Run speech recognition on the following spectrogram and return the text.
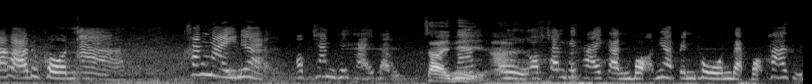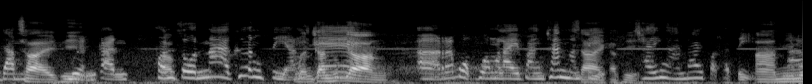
นะคะ ทุกคนอ่า ข้างในเนี่ยออปชั่นคล้ายๆกันใช่พี่นะอ่า เออออปชั่นคล้ายๆกันเบาะเนี่ยเป็นโทนแบบเบาะผ้าสีดำใช่พี่เหมือนกันคอนโซลหน้าเครื่องเสียงเหมือนกันทุกแร์อย่าง อ่าระบบพวงมาลัยฟังก์ชันมันใช่ติครับพี่ ใช้งานได้ปกติ อ่ามีนะคะโหม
